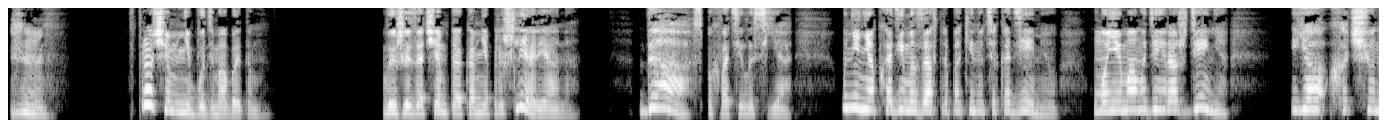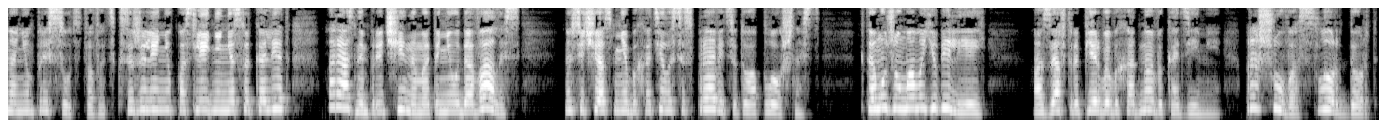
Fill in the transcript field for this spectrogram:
Впрочем, не будем об этом. Вы же зачем-то ко мне пришли, Ариана?» «Да», — спохватилась я, — «мне необходимо завтра покинуть академию. У моей мамы день рождения, и я хочу на нем присутствовать. К сожалению, последние несколько лет по разным причинам это не удавалось, но сейчас мне бы хотелось исправить эту оплошность. К тому же у мамы юбилей, а завтра первый выходной в академии. Прошу вас, лорд Дорт,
